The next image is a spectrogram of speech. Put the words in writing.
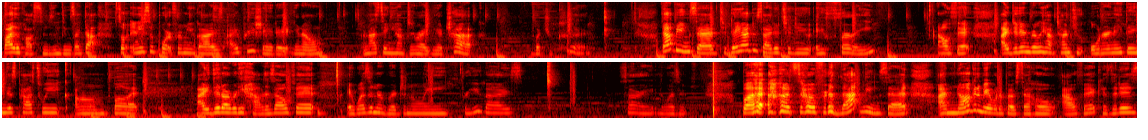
buy the costumes and things like that. So any support from you guys, I appreciate it, you know. I'm not saying you have to write me a check, but you could. That being said, today I decided to do a furry outfit. I didn't really have time to order anything this past week, um, but I did already have this outfit. It wasn't originally for you guys. Sorry, it wasn't. But so for that being said, I'm not going to be able to post the whole outfit because it is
